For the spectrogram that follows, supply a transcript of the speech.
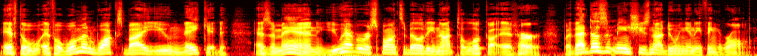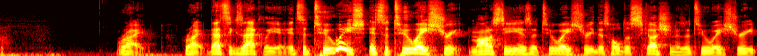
If the if a woman walks by you naked as a man, you have a responsibility not to look at her, but that doesn't mean she's not doing anything wrong. Right. Right. That's exactly it. It's a two-way it's a two-way street. Modesty is a two-way street. This whole discussion is a two-way street.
